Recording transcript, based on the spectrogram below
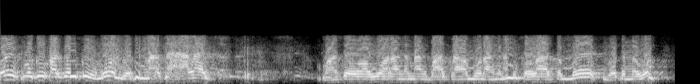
Oh, semoga kagak kumon, nggak masalah. Masa orang kenang pasal, orang kenang sholat temet, nggak tahu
